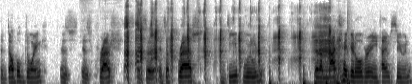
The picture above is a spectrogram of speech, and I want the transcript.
the double doink is is fresh. it's a it's a fresh, deep wound that I'm not going to get over anytime soon.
